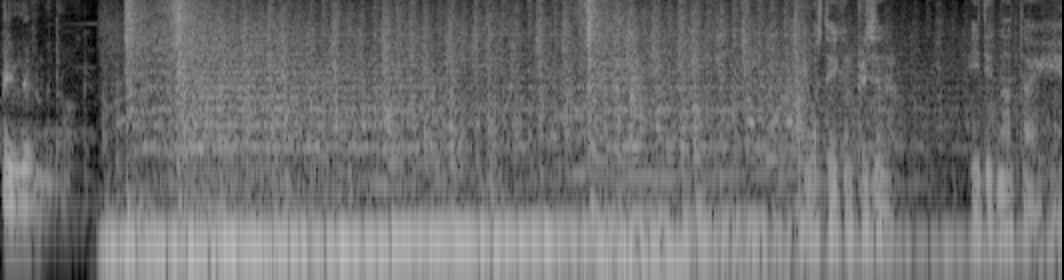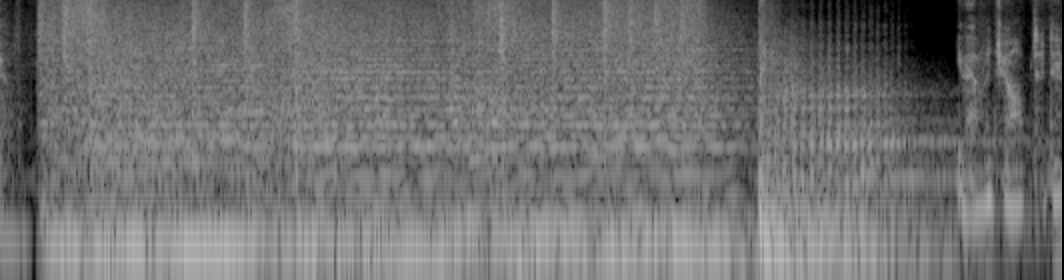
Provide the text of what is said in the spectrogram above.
They live in the dark. He was taken prisoner. He did not die here. Job to do.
